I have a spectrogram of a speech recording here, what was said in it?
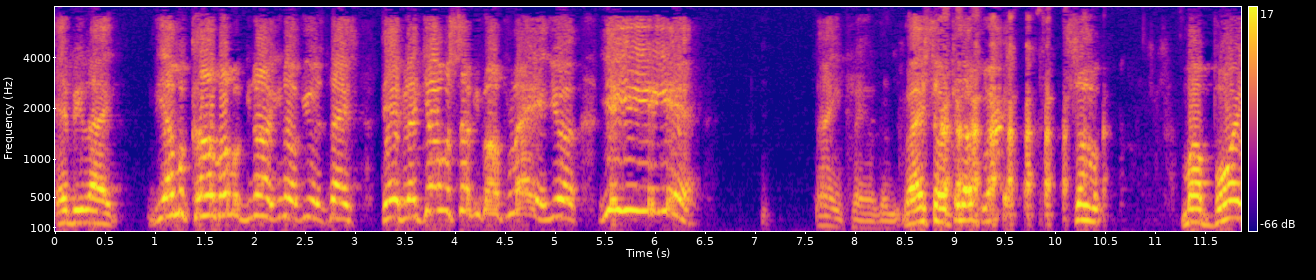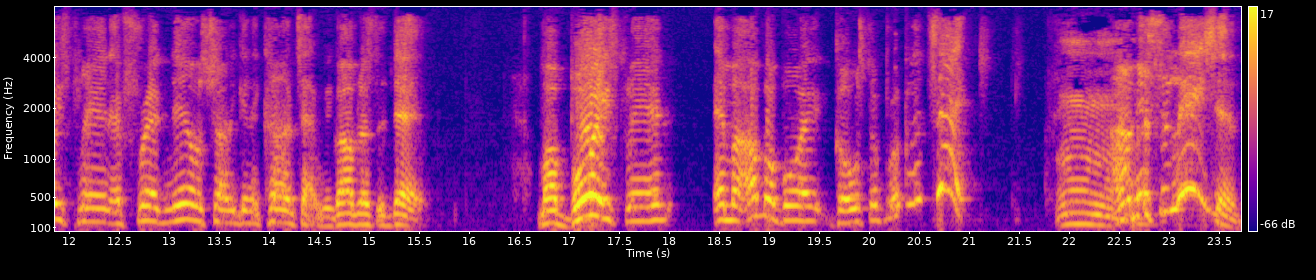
and be like, "Yeah, I'm gonna come. I'm gonna, you know, you know, if you was nice, they'd be like, "Yo, what's up? You gonna play?" And you're, "Yeah, yeah, yeah, yeah." I ain't playing with them, right? So, right? so my boys playing and Fred Neal's trying to get in contact with me. God bless the dead. My boys playing and my other boy goes to Brooklyn Tech. Mm. I'm in Salesian.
